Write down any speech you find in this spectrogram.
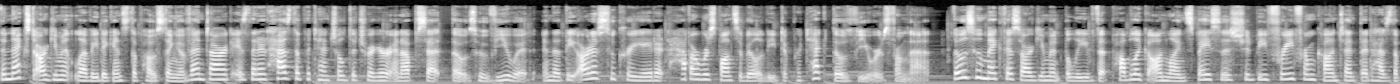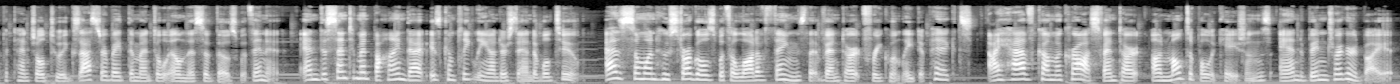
The next argument levied against the posting of vent art is that it has the potential to trigger and upset those who view it, and that the artists who create it have a responsibility to protect those viewers from that. Those who make this argument believe that public online spaces should be free from content that has the potential to exacerbate the mental illness of those within it, and the sentiment behind that is completely understandable too. As someone who struggles with a lot of things that vent art frequently depicts, I have come across vent art on multiple occasions and been triggered by it,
